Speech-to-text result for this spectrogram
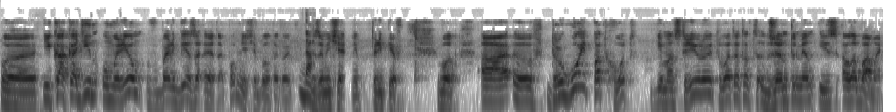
э, и как один умрем в борьбе за это. Помните, был такой да. замечательный припев. Вот. А э, другой подход демонстрирует вот этот джентльмен из Алабамы.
